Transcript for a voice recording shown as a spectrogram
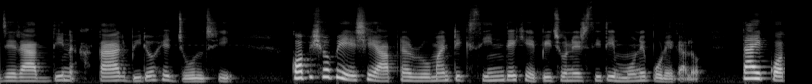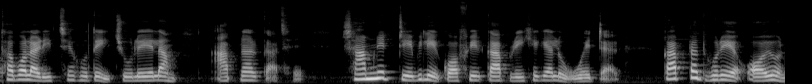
যে রাত দিন তার বিরহে জ্বলছি। কফি শপে এসে আপনার রোমান্টিক সিন দেখে পিছনের স্মৃতি মনে পড়ে গেল। তাই কথা বলার ইচ্ছে হতেই চলে এলাম আপনার কাছে। সামনের টেবিলে কফির কাপ রেখে গেল ওয়েটার। কাপটা ধরে অয়ন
